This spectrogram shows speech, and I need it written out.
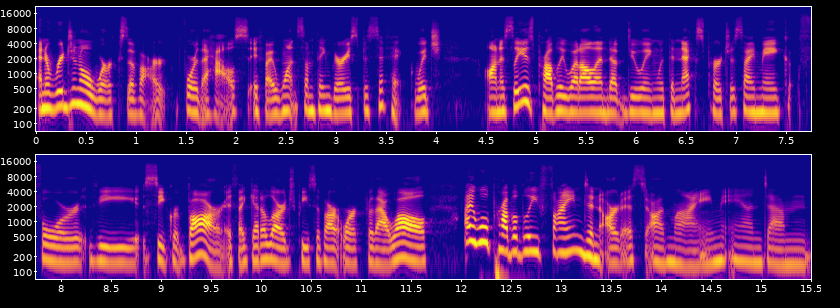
and original works of art for the house if I want something very specific, which honestly is probably what I'll end up doing with the next purchase I make for the secret bar. If I get a large piece of artwork for that wall, I will probably find an artist online and um,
